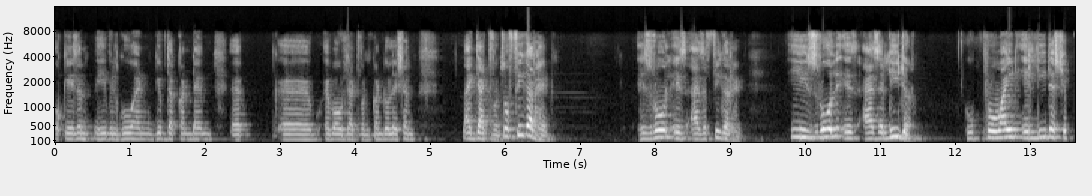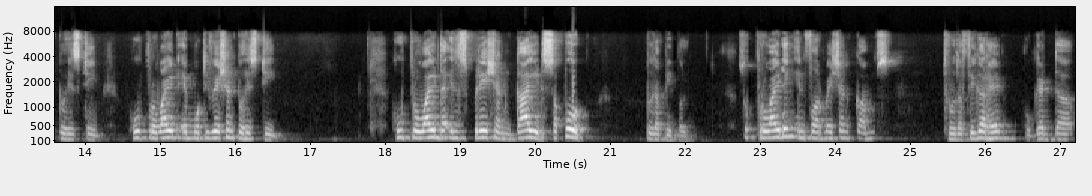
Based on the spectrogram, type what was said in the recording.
occasion. He will go and give the condemn uh, uh, about that one condolation like that one. So figurehead. His role is as a figurehead. His role is as a leader who provide a leadership to his team who provide a motivation to his team who provide the inspiration guide support to the people. So providing information comes through the figurehead who get the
